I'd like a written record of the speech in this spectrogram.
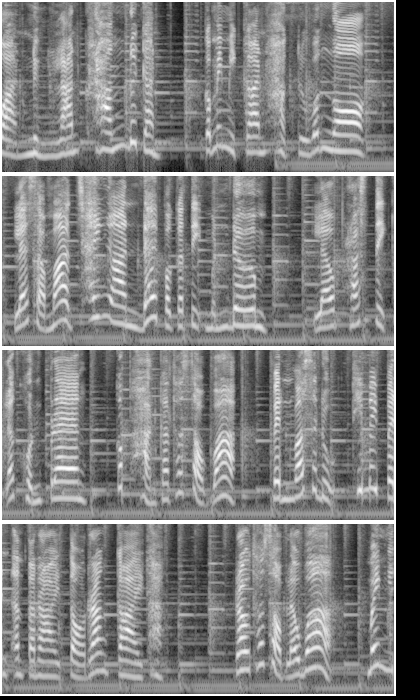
กว่า 1 ล้านครั้งด้วยกัน ก็ไม่มีการหักหรือว่างอ และสามารถใช้งานได้ปกติเหมือนเดิม แล้วพลาสติกและขนแปรง ก็ผ่านการทดสอบว่าเป็นวัสดุที่ไม่เป็นอันตรายต่อร่างกายค่ะ เราทดสอบแล้วว่า ไม่มี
